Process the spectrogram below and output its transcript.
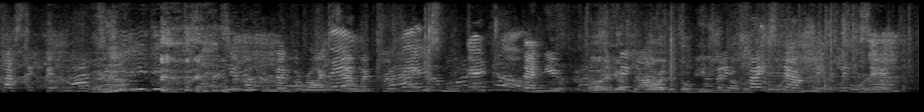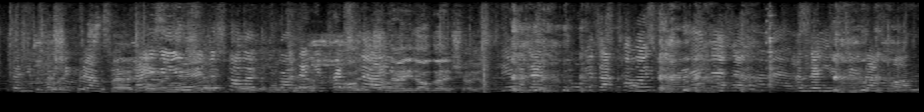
plastic bit with water. See if I can remember right, Sam went through it with me this morning. Then you pull Uh, the you have thing to buy up, the you put it face toy, down and it a clicks in. Then you push it it down catches the so it guy, goes it's in, just and then you press down. Sinead, I'll go and show you. Yeah, and then all of that comes through, and then you do that one.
